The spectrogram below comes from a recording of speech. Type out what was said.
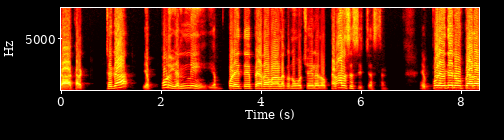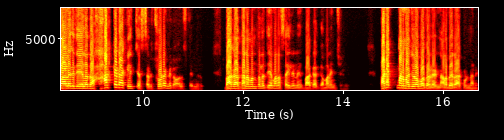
కరెక్ట్గా ఎప్పుడు ఎన్ని ఎప్పుడైతే పేదవాళ్ళకు నువ్వు చేయలేదో పెరాలసిస్ ఇచ్చేస్తాడు. ఎప్పుడైతే నువ్వు పేదవాళ్ళకి చేయలేదో హార్ట్ అటాక్లు ఇచ్చేస్తాడు. చూడండి కావాల్స్తే మీరు. బాగా ధనవంతుల జీవన శైలిని బాగా గమనించండి. పటక్ మన మధ్యలో పోతాడండి. నలభై రాకుండానే.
